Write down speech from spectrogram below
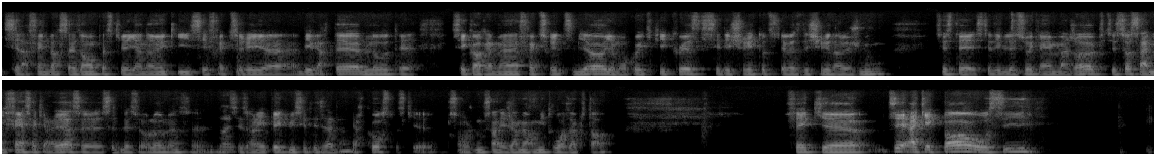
c'est la fin de leur saison parce qu'il y en a un qui s'est fracturé euh, des vertèbres, l'autre euh, s'est carrément fracturé le tibia. Il y a mon coéquipier Chris qui s'est déchiré tout ce qui avait se déchiré dans le genou. c'était, des blessures quand même majeures. Puis ça, ça a mis fin à sa carrière, cette blessure-là. Là. Ces Olympiques, lui, c'était sa dernière course parce que son genou s'en est jamais remis trois ans plus tard. Fait que, tu sais, à quelque part aussi, tu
